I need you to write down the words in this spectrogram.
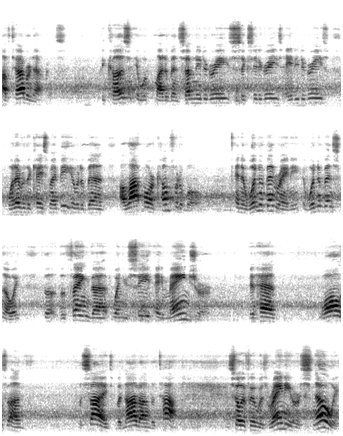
of tabernacles because it might have been 70 degrees, 60 degrees, 80 degrees, whatever the case may be, it would have been a lot more comfortable. And it wouldn't have been rainy, it wouldn't have been snowy. The, the thing that when you see a manger, it had walls on the sides, but not on the top. so if it was rainy or snowy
